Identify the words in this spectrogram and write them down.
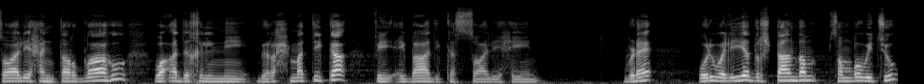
സ്വാലിഹൻ തർദാഹു വഅദ്ഖിൽനി ബിറഹ്മതിക ഫി ഇബാദിക സ്വാലിഹീൻ. ഇവിടെ ഒരു വലിയ ദൃഷ്ടാന്തം സംഭവിച്ചു.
